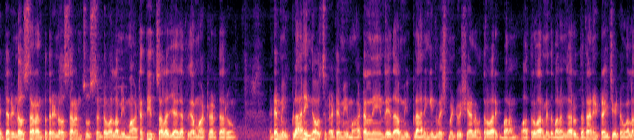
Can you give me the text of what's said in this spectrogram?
అయితే రెండవ స్థానాధిపతి రెండవ స్థానాన్ని చూస్తుండటం వల్ల మీ మాట తీరు చాలా జాగ్రత్తగా మాట్లాడతారు. అంటే మీ ప్లానింగ్ అవసరం అంటే మీ మాటల్ని లేదా మీ ప్లానింగ్ ఇన్వెస్ట్మెంట్ విషయాలు అవతల వారికి బలం అవతల వారి మీద బలంగా రుద్దడానికి ట్రై చేయటం వల్ల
